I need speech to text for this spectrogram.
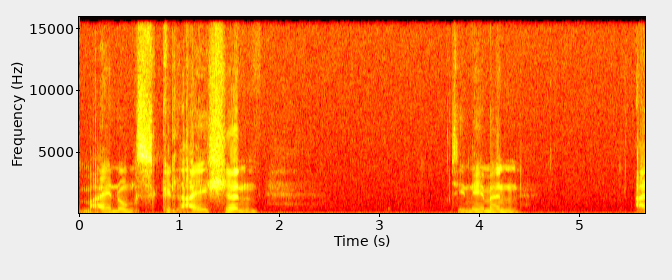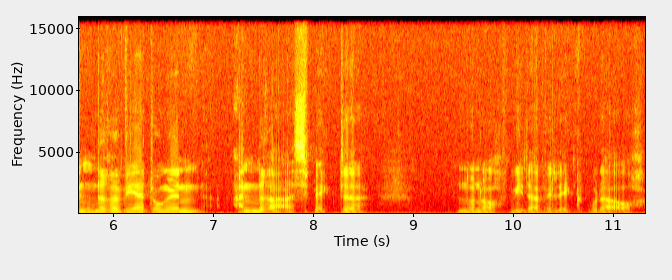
meinungsgleichen. Sie nehmen andere Wertungen, andere Aspekte nur noch widerwillig oder auch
